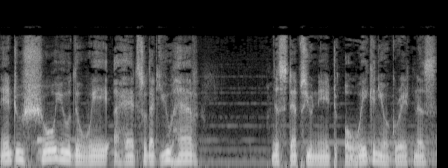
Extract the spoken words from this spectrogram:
and to show you the way ahead so that you have the steps you need to awaken your greatness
